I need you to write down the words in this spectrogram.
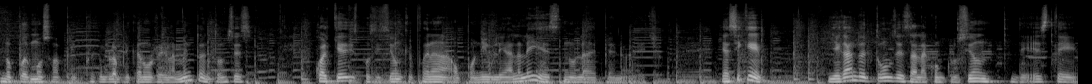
No podemos, por ejemplo, aplicar un reglamento. Entonces, cualquier disposición que fuera oponible a la ley es nula de pleno derecho. Y así que, llegando entonces a la conclusión de este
